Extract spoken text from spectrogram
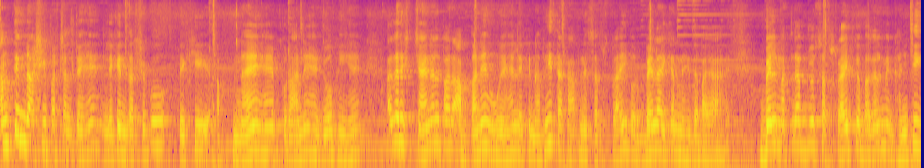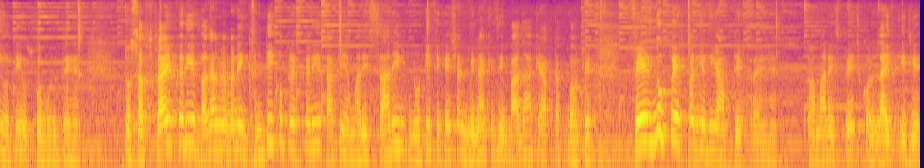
अंतिम राशि पर चलते हैं, लेकिन दर्शकों, देखिए, आप नए हैं, पुराने हैं, जो भी हैं, अगर इस चैनल पर आप बने हुए हैं, लेकिन अभी तक आपने सब्सक्राइब और बेल आइकन नहीं दबाया है, बेल मतलब जो सब्सक्राइब के बगल में घंटी होती है, उसको बोलते हैं। तो सब्सक्राइब करिए, बगल में बनी घंटी को प्रेस करिए ताकि हमारी सारी नोटिफिकेशन बिना किसी बाधा के आप तक पहुँचे। फेसबुक पेज पर यदि आप देख रहे हैं तो हमारे इस पेज को लाइक कीजिए।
